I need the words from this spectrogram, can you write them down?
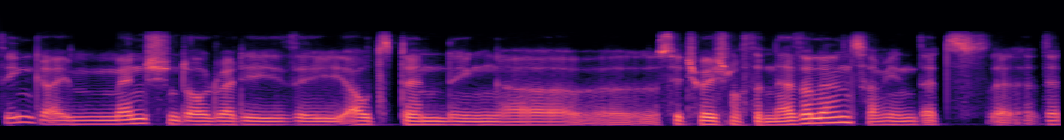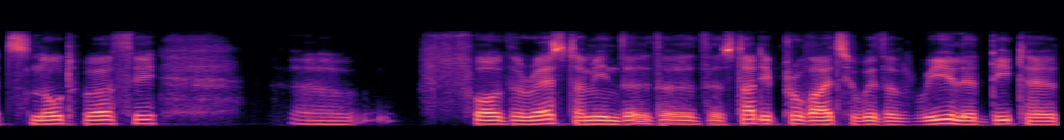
think I mentioned already the outstanding uh, situation of the Netherlands. I mean, that's uh, that's noteworthy. Uh, for the rest, I mean, the, the, the, study provides you with a really detailed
